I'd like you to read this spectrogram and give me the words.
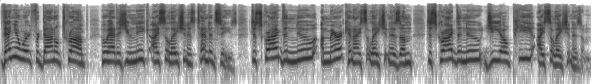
Then you worked for Donald Trump, who had his unique isolationist tendencies. Describe the new American isolationism. Describe the new GOP isolationism.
